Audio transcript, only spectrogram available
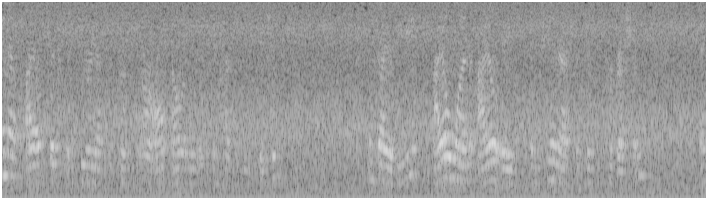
TNF, IL-6, and C-reactive protein are all elevated in heart disease patients. In diabetes, IL-1, IL-8, and TNF assist progression. And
